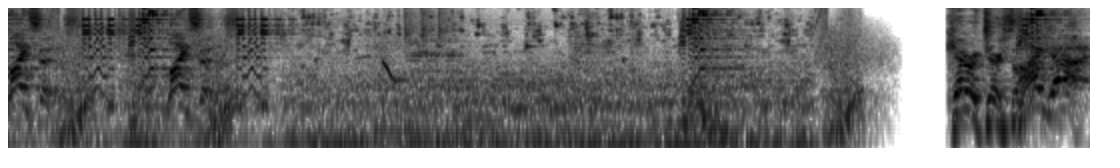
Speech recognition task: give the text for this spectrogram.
License. License. Character Sly Guy.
